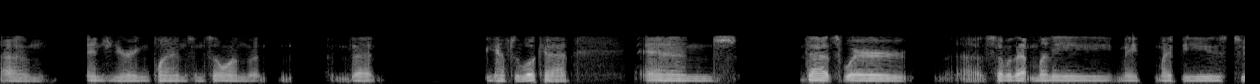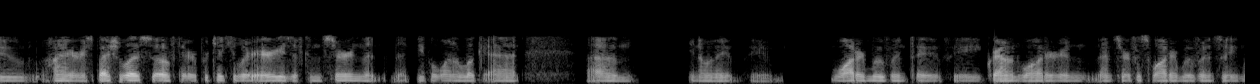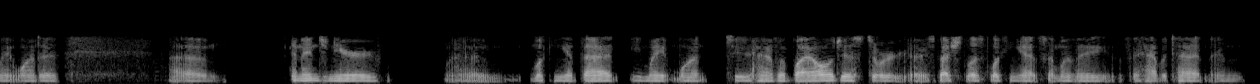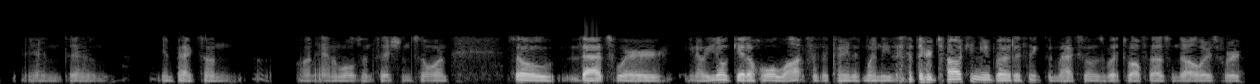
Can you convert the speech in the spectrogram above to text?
um, engineering plans and so on that that you have to look at, and that's where uh, some of that money may might be used to hire a specialist. So if there are particular areas of concern that that people want to look at, um, you know, the, the water movement, the, the groundwater and, and surface water movement. So you might want to um, an engineer um, looking at that, you might want to have a biologist or a specialist looking at some of the, the habitat and and um, impacts on on animals and fish and so on. So that's where you know you don't get a whole lot for the kind of money that they're talking about. I think the maximum is about twelve thousand dollars for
